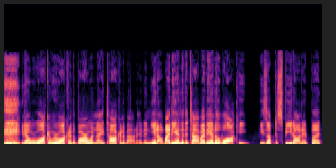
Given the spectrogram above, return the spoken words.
you know, we're walking, we were walking to the bar one night talking about it, and you know, by the end of the time, by the end of the walk, he he's up to speed on it, but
